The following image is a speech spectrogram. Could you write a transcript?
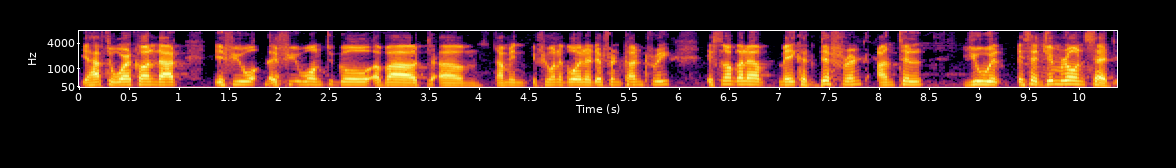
you have to work on that. If you if you want to go about um, I mean if you want to go in a different country, it's not gonna make a difference until you will. It's a Jim Rohn said,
